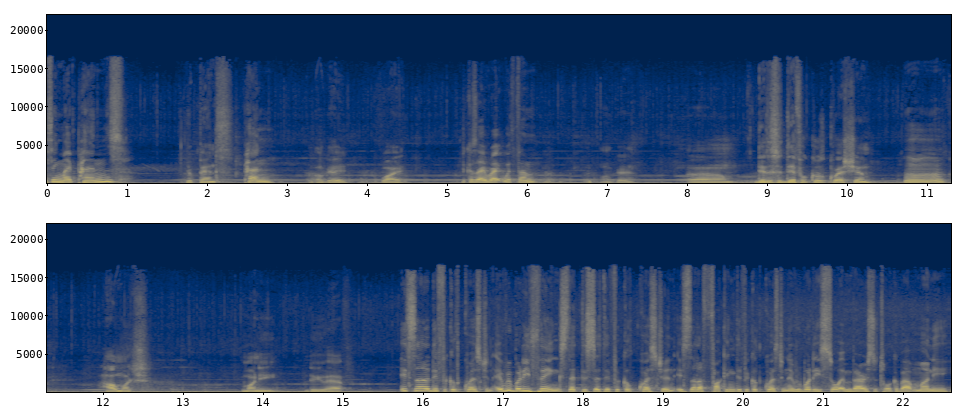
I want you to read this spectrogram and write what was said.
I think my pens. Your pens Pen. Okay. Why? Because I write with them. Okay. Um, this is a difficult question. hmm. How much money do you have? It's not a difficult question. Everybody thinks that this is a difficult question. It's not a fucking difficult question. Everybody's so embarrassed to talk about money.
